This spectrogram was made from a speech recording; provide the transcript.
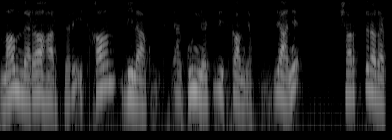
Lam ve ra harfleri itkam bila gunne. Yani gunnesiz itkam yapıyoruz. Yani çarptırarak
